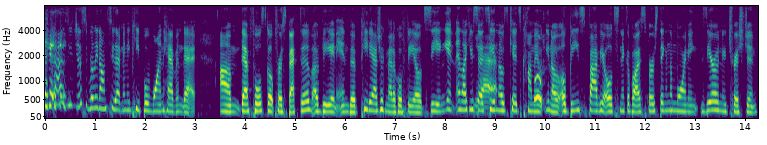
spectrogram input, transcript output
because you just really don't see that many people one having that um, that full scope perspective of being in the pediatric medical field, seeing it, and like you said, yeah. seeing those kids come in, you know, obese five year old Snicker bars first thing in the morning, zero nutrition,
